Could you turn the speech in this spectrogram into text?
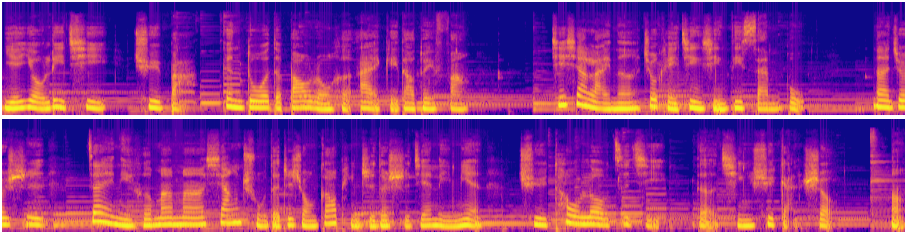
也有力气去把更多的包容和爱给到对方。接下来呢，就可以进行第三步，那就是在你和妈妈相处的这种高品质的时间里面，去透露自己的情绪感受。嗯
